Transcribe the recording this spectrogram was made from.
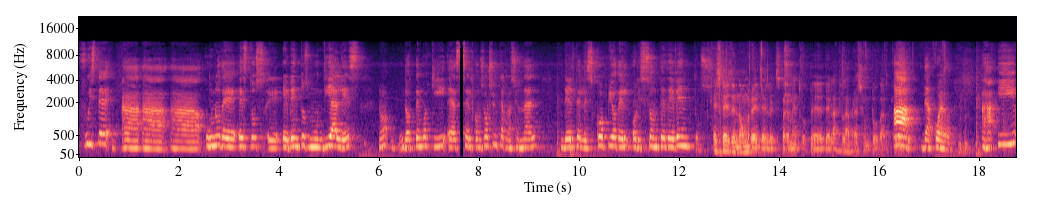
fuiste a, uno de estos eh, eventos mundiales, ¿no? Lo tengo aquí, es el Consorcio Internacional del Telescopio del Horizonte de Eventos. Este es el nombre del experimento de, la colaboración global. Ah, de acuerdo. Ajá. Y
